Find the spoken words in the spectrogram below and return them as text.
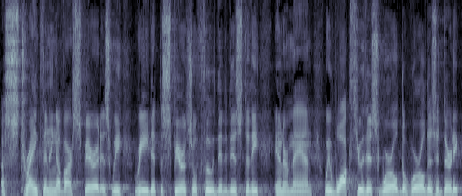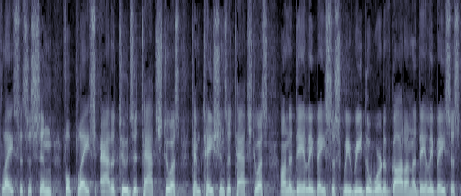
a strengthening of our spirit as we read it, the spiritual food that it is to the inner man. We walk through this world. The world is a dirty place, it's a sinful place. Attitudes attached to us, temptations attached to us on a daily basis. We read the Word of God on a daily basis,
